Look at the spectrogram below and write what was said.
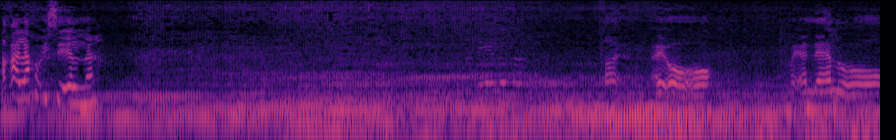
Akala ko ECL na. Ay, oo. May anelo. oh.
